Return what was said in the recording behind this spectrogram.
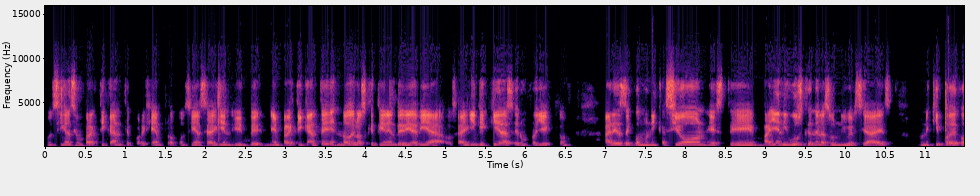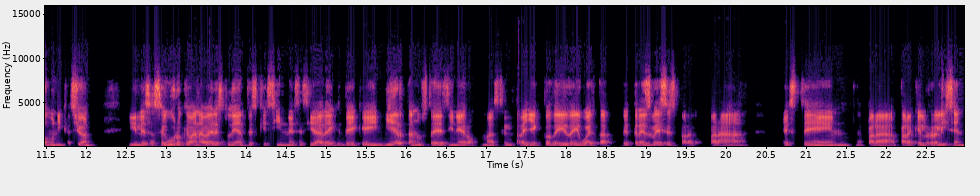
Consíganse un practicante, por ejemplo, consíganse alguien, en practicante, no de los que tienen de día a día, o sea, alguien que quiera hacer un proyecto, áreas de comunicación, este, vayan y busquen en las universidades un equipo de comunicación y les aseguro que van a haber estudiantes que sin necesidad de, que inviertan ustedes dinero, más el trayecto de ida y vuelta de tres veces para, para, este, para, para que lo realicen,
